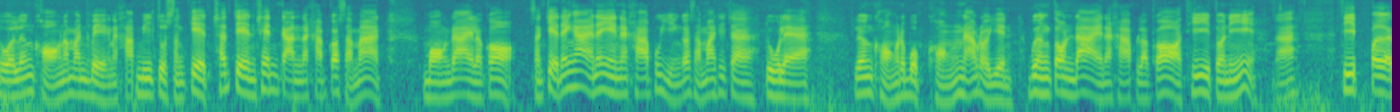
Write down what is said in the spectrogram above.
ตัวเรื่องของน้ำมันเบรกนะครับมีจุดสังเกตชัดเจนเช่นกันนะครับก็สามารถมองได้แล้วก็สังเกตได้ง่ายนั่นเองนะครับผู้หญิงก็สามารถที่จะดูแลเรื่องของระบบของน้ำหล่อเย็นเบื้องต้นได้นะครับ แล้วก็ที่ตัวนี้นะ ที่เปิด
